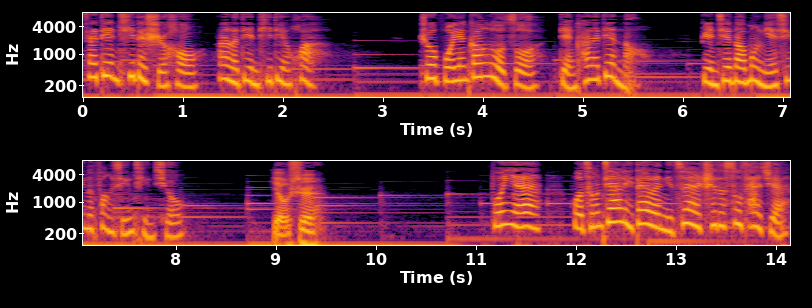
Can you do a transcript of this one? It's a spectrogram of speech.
在电梯的时候按了电梯电话。周伯言刚落座，点开了电脑，便接到孟年星的放行请求：“有事。”伯言。我从家里带了你最爱吃的素菜卷，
